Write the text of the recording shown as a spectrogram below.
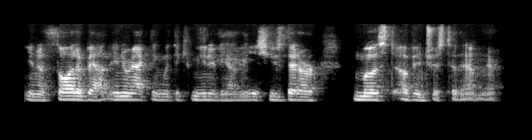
you know, thought about interacting with the community on the issues that are most of interest to them there.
